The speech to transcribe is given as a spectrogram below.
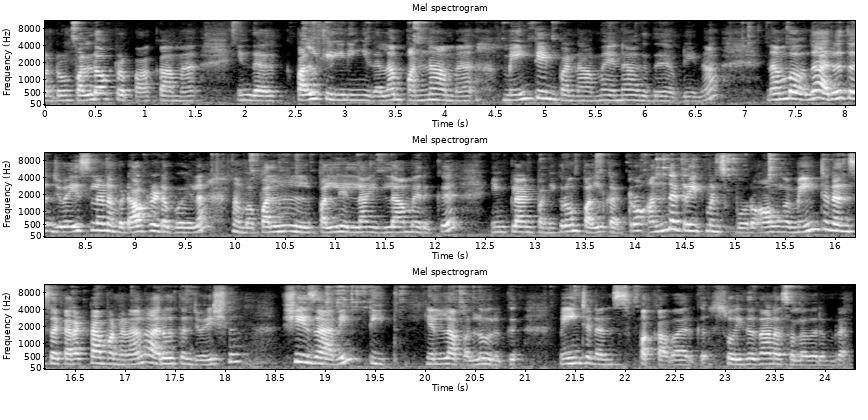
பண்ணுறோம் பல் டாக்டரை பார்க்காம இந்த பல் க்ளீனிங் இதெல்லாம் பண்ணாமல் மெயின்டைன் பண்ணாமல் என்ன ஆகுது அப்படின்னா நம்ம வந்து அறுபத்தஞ்சு வயசில் நம்ம டாக்டர்கிட்ட போயில நம்ம பல் பல் எல்லாம் இல்லாமல் இருக்குது இம்ப்ளான்ட் பண்ணிக்கிறோம் பல் கட்டுறோம். அந்த ட்ரீட்மெண்ட்ஸ்க்கு போகிறோம் அவங்க மெயின்டெனன்ஸை கரெக்டாக பண்ணனால அறுபத்தஞ்சு வயசு ஷீ இஸ் ஹேவிங் டீத் எல்லா பல்லும் இருக்குது மெயின்டெனன்ஸ் பக்காவாக இருக்குது ஸோ இதை தான் நான் சொல்ல விரும்புகிறேன்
